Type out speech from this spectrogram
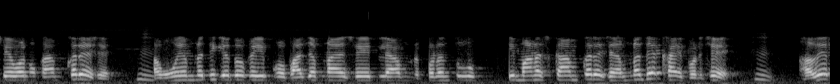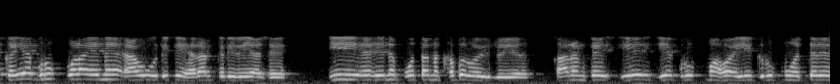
સેવાનું કામ કરે છે. હું એમ નથી કહેતો કે ભાજપના છે એટલે આમ પરંતુ એ માણસ કામ કરે છે અમને દેખાય પણ છે. હવે કયા ગ્રુપ વાળા એને આવું રીતે હેરાન કરી રહ્યા છે ઈ એને પોતાને ખબર હોવી જોઈએ. કારણ કે એ જે ગ્રુપમાં હોય એ ગ્રુપનું અત્યારે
